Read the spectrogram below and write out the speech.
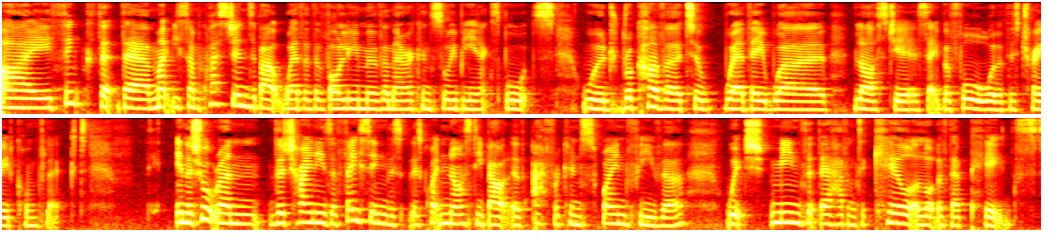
I think that there might be some questions about whether the volume of American soybean exports would recover to where they were last year, say before all of this trade conflict. In the short run, the Chinese are facing this, this quite nasty bout of African swine fever, which means that they're having to kill a lot of their pigs.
